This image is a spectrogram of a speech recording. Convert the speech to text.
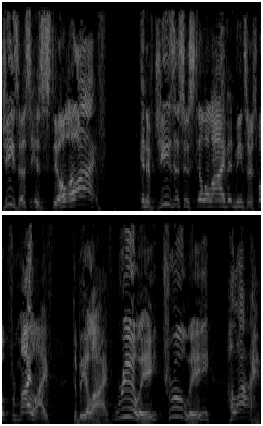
Jesus is still alive. And if Jesus is still alive, it means there's hope for my life to be alive. Really, truly alive.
